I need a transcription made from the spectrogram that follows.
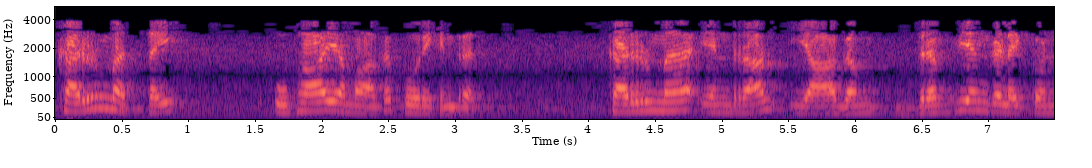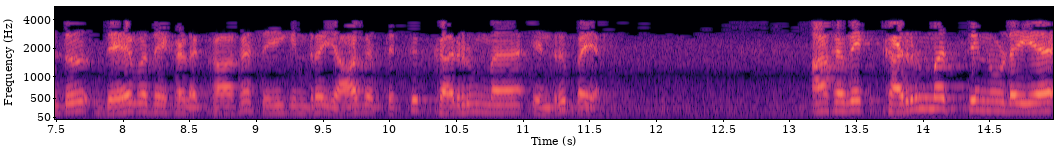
கர்மத்தை உபாயமாக கூறுகின்றது. கர்ம என்றால் யாகம். திரவியங்களை கொண்டு தேவதைகளுக்காக செய்கின்ற யாகத்திற்கு கர்ம என்று பெயர். ஆகவே கர்மத்தினுடைய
